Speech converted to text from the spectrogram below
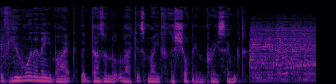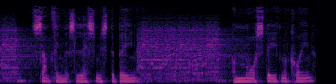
If you want an e-bike that doesn't look like it's made for the shopping precinct, something that's less Mr. Bean and more Steve McQueen,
